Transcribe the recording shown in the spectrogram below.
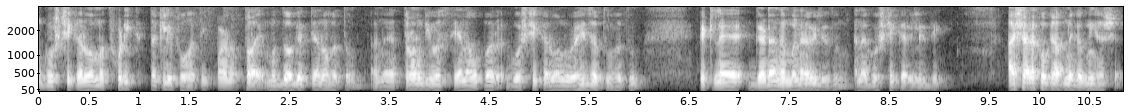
ગોષ્ઠી કરવામાં થોડીક તકલીફો હતી, પણ તોય મુદ્દો અગત્યનો હતો અને ત્રણ દિવસથી એના ઉપર ગોષ્ઠી કરવાનું રહી જતું હતું, એટલે ગળાને મનાવી લીધું અને ગોષ્ઠી કરી લીધી. આશા રાખો કે આપને ગમી હશે.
